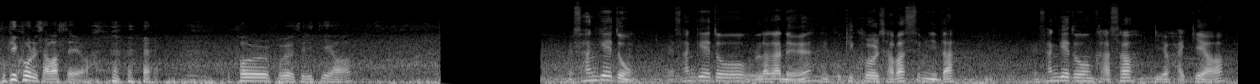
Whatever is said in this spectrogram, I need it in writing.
도끼콜을 잡았어요 콜 보여드릴게요 상계동 상계동 올라가는 도끼콜 잡았습니다 상계동 가서 이어갈게요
